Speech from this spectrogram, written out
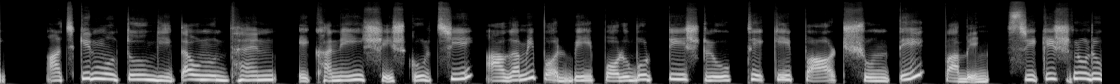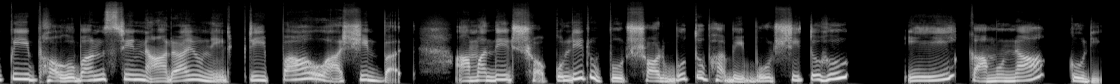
আজকের মতো গীতা অনুধ্যান এখানেই শেষ করছি। আগামী পর্বে পরবর্তী শ্লোক থেকে পাঠ শুনতে পাবেন। শ্রীকৃষ্ণরূপী ভগবান শ্রী নারায়ণের কৃপা ও আশীর্বাদ আমাদের সকলের উপর সর্বতোভাবে বর্ষিত হোক। এই কামনা করি।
